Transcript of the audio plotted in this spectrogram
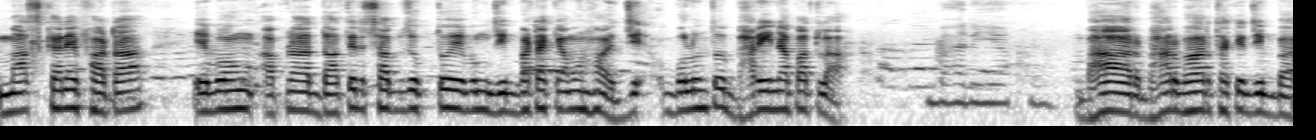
মাঝখানে ফাটা এবং আপনার দাঁতের সাবযুক্ত এবং জিহ্বাটা কেমন হয়? যে বলুন তো ভারী না পাতলা? ভার ভার ভার থাকে জিহ্বা।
